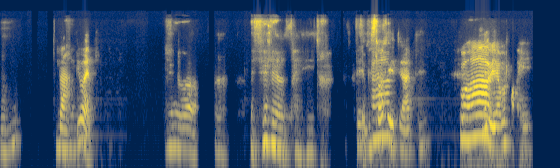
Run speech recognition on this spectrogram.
уу? За юу байна? Энэ нөгөө эсэлээ сайн хийж байгаа Тийм бислол хийж байгаа тийм. Вау ямар гоё.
